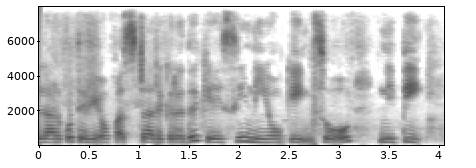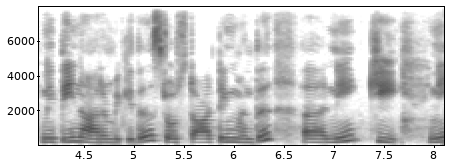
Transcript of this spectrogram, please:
எல்லாருக்கும் தெரியும். ஃபஸ்ட்டாக இருக்கிறது கேசி நியோகி ஸோ நிதி நிதின்னு ஆரம்பிக்குது. ஸோ ஸ்டார்டிங் வந்து நீ நி கி நி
